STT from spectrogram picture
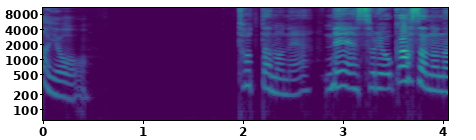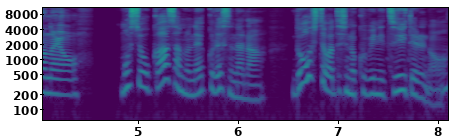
わよ。取ったのね。ねえそれお母さんのなのよ。もしお母さんのネックレスならどうして私の首についてるの？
